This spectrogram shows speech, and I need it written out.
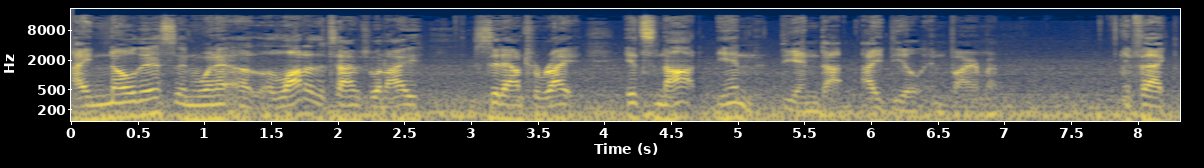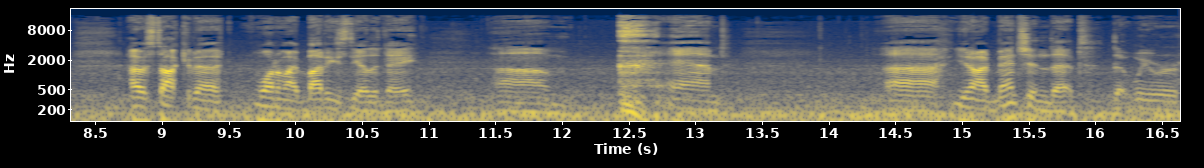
i know this and when a lot of the times when i sit down to write it's not in the ideal environment. In fact i was talking to one of my buddies the other day um, and uh, you know i'd mentioned that that we were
